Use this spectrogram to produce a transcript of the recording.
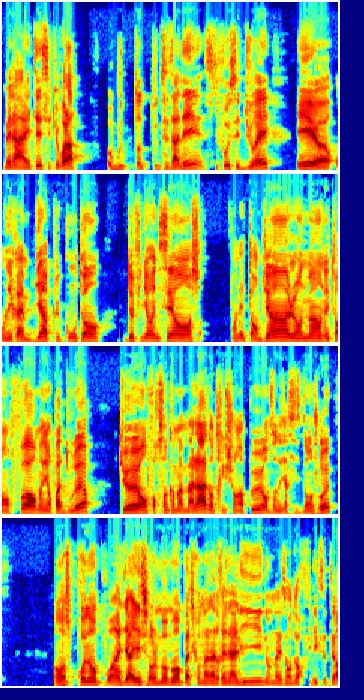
Mais la réalité, c'est que voilà, au bout de toutes ces années, ce qu'il faut, c'est durer, et euh, on est quand même bien plus content de finir une séance en étant bien, le lendemain en étant en forme, en n'ayant pas de douleur, que en forçant comme un malade, en trichant un peu, en faisant des exercices dangereux, en se prenant pour un guerrier sur le moment parce qu'on a l'adrénaline, on a les endorphines, etc.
